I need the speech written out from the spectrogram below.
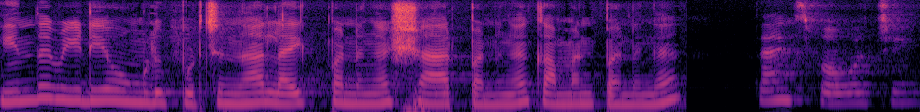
இந்த வீடியோ உங்களுக்கு பிடிச்சிருந்தா லைக் பண்ணுங்கள் ஷேர் பண்ணுங்கள் கமெண்ட் பண்ணுங்கள் தேங்க்ஸ் ஃபார் வாட்சிங்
